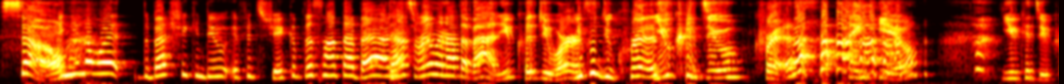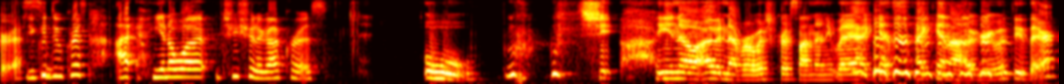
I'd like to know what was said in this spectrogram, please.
So And you know what? The best she can do, if it's Jacob, that's not that bad. that's really not that bad. You could do worse. you could do Chris. You could do Chris. Thank you. You could do Chris. You could do Chris. I. You know what? She should have got Chris. Ooh. She, you know, I would never wish Chris on anybody. I can't. I cannot agree with you there.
